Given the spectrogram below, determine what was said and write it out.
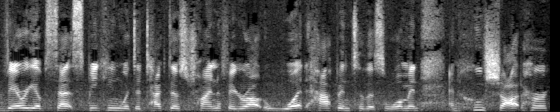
very upset speaking with detectives, trying to figure out what happened to this woman and who shot her.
